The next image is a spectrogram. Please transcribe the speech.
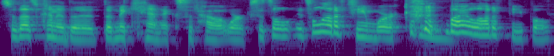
So that's kind of the the mechanics of how it works. It's a it's a lot of teamwork by a lot of people.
